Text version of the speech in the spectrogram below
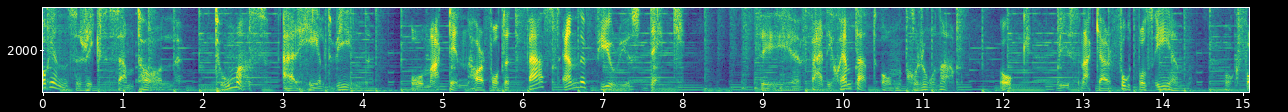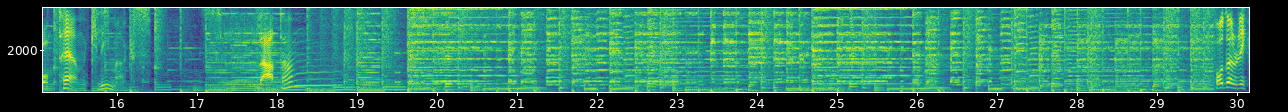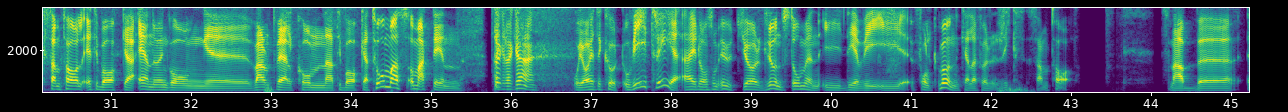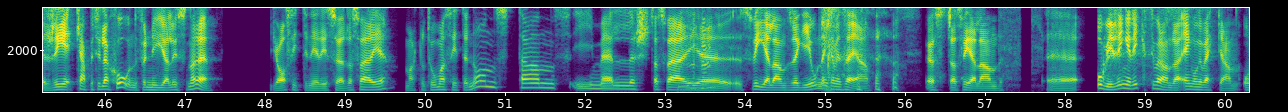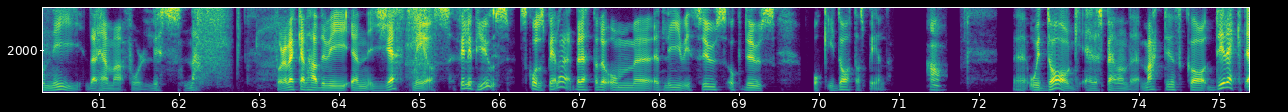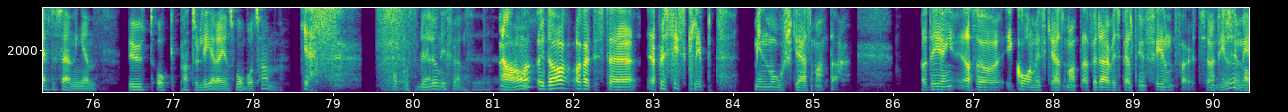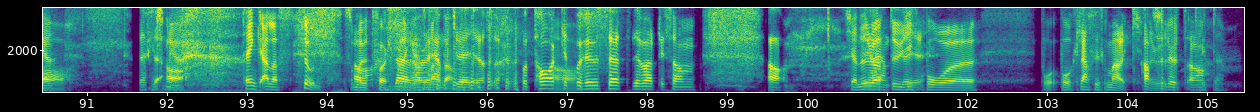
Dagens rikssamtal. Thomas är helt vild och Martin har fått ett Fast and the Furious däck. Det är färdigskämtat om corona och vi snackar fotbolls-EM och fontänklimax. Zlatan? Podden Rikssamtal är tillbaka ännu en gång. Eh, varmt välkomna tillbaka Thomas och Martin. Tackar, tackar. Och jag heter Kurt. Och vi tre är de som utgör grundstommen i det vi i folkmun kallar för rikssamtal. Snabb eh, rekapitulation för nya lyssnare. Jag sitter nere i södra Sverige. Martin och Thomas sitter någonstans i mellersta Sverige, mm-hmm. Svealandsregionen kan vi säga. Östra Svealand. Eh, och vi ringer riks till varandra en gång i veckan och ni där hemma får lyssna. Förra veckan hade vi en gäst med oss, Philip Hughes, skådespelare, berättade om eh, ett liv i sus och dus och i dataspel. Ja. Eh, och idag är det spännande. Martin ska direkt efter sändningen ut och patrullera i en småbåtshamn. Yes! Hoppas det blir lugn kväll. Ja, ja, och idag har jag faktiskt, eh, jag har precis klippt min mors gräsmatta. Och det är alltså ikonisk gräsmatta, för där har vi spelat in film förut. Så den finns ju med. Det finns det, med. Ja. Tänk alla stunts som ja, har utförts Där har det hänt grejer. Alltså. På taket ja. på huset, det var liksom... Ja. Kände du att du grejer. gick på, på, på klassisk mark? Absolut, ja.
